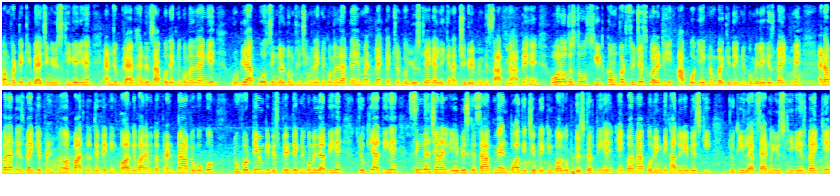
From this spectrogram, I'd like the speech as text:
कंफर्टेक की बैजिंग यूज़ की गई है। एंड जो ग्रैब हैंडल्स आपको देखने को मिल जाएँगे, वो भी आपको सिंगल टोन फिनिशिंग में देखने को मिल जाते हैं। मेट ब्लैक टेक्चर को यूज़ किया गया, लेकिन अच्छी ग्रिपिंग के साथ में आते हैं। ओवरऑल दोस्तों सीट कंफर्ट स्विचेस क्वालिटी आपको एक नंबर की देखने को मिलेगी इस बाइक में। एंड आप बताते हैं इस बाइक के फ्रंट में और बात करते हैं ब्रेकिंग पावर के बारे में। तो फ्रंट में आप लोगों को टू फोर्टी की डिस्प्ले देखने को मिल जाती है, जो कि आती है सिंगल चैनल एबीएस के साथ में। एंड बहुत ही अच्छी ब्रेकिंग पावर को प्रोड्यूस करती है। एक बार मैं आपको रिंग दिखा दूँ एबीएस की, जो कि लेफ़्ट साइड में यूज़ की गई इस बाइक के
